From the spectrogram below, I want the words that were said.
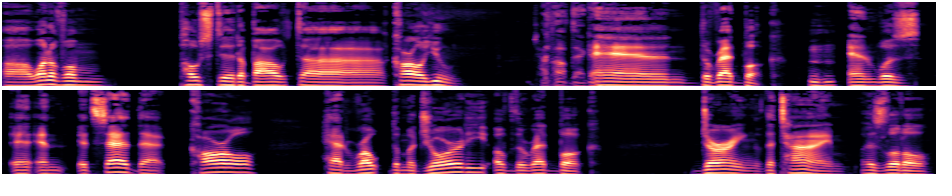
uh, one of them posted about uh, Carl Jung I love that guy. and the Red Book, Mhm. and was and, and it said that Carl had wrote the majority of the Red Book during the time his little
